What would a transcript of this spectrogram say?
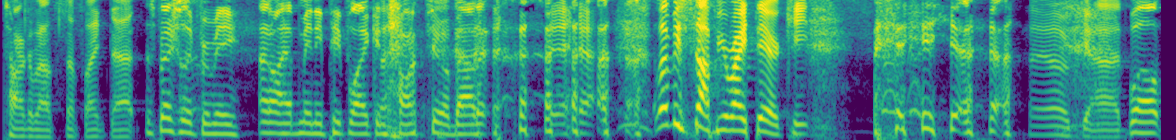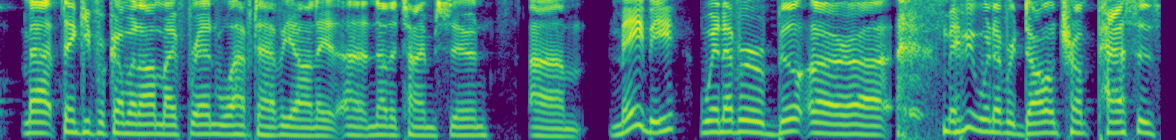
talk about stuff like that, especially for me. I don't have many people I can talk to about it. yeah. Let me stop you right there, Keaton. yeah. Oh God. Well, Matt, thank you for coming on, my friend. We'll have to have you on it uh, another time soon. Um, maybe whenever Bill or uh, maybe whenever Donald Trump passes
